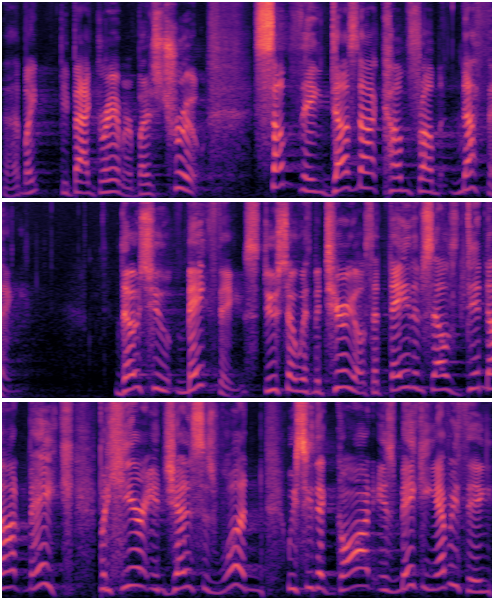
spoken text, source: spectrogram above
Now, that might be bad grammar, but it's true. Something does not come from nothing. Those who make things do so with materials that they themselves did not make. But here in Genesis 1, we see that God is making everything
